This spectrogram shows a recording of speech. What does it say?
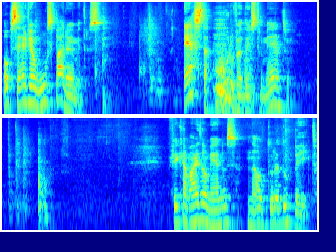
observe alguns parâmetros. Esta curva do instrumento fica mais ou menos na altura do peito.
